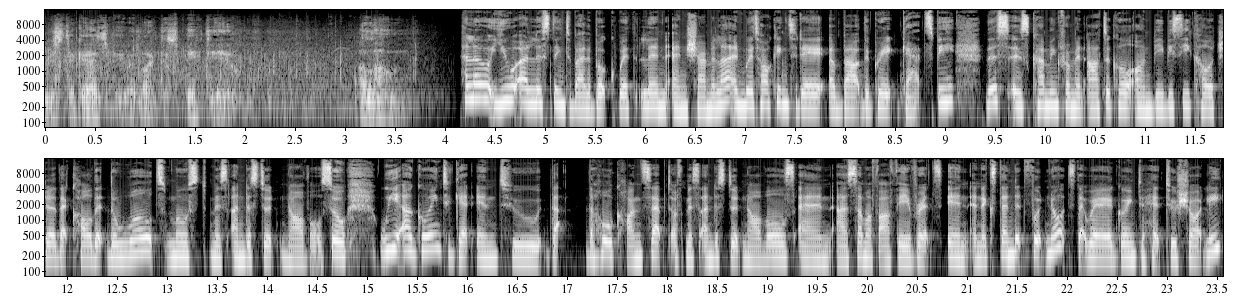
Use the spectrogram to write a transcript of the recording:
Mr. Gatsby would like to speak to you. Alone. Hello, you are listening to By the Book with Lynn and Sharmila, and we're talking today about The Great Gatsby. This is coming from an article on BBC Culture that called it the world's most misunderstood novel. So we are going to get into the the whole concept of misunderstood novels and uh, some of our favorites in an extended footnotes that we're going to head to shortly.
